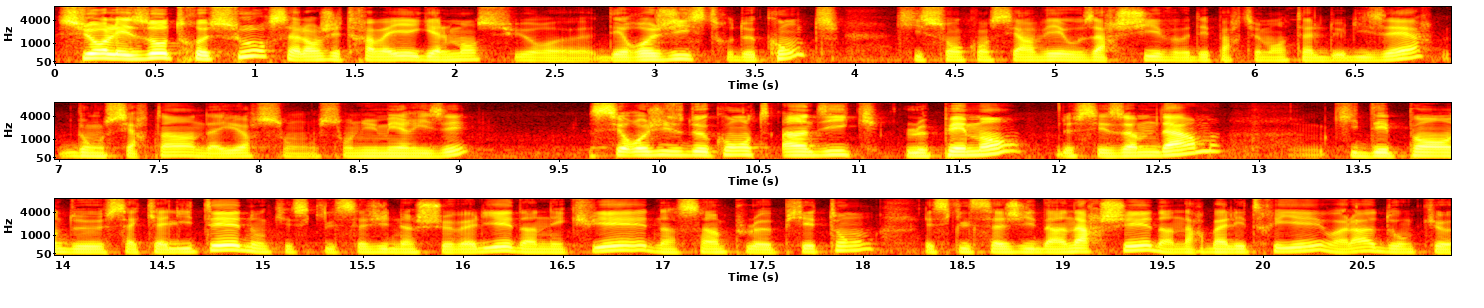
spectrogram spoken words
Sur les autres sources, alors j'ai travaillé également sur euh, des registres de comptes qui sont conservés aux archives départementales de l'Isère, dont certains d'ailleurs sont, sont numérisés. Ces registres de comptes indiquent le paiement de ces hommes d'armes, qui dépend de sa qualité. Donc, est-ce qu'il s'agit d'un chevalier, d'un écuyer, d'un simple piéton? Est-ce qu'il s'agit d'un archer, d'un arbalétrier? Voilà, donc euh,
